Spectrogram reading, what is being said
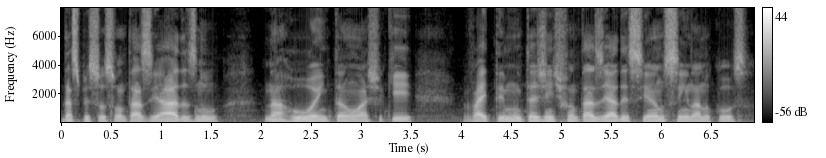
das pessoas fantasiadas no, na rua. Então acho que vai ter muita gente fantasiada esse ano sim lá no curso.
